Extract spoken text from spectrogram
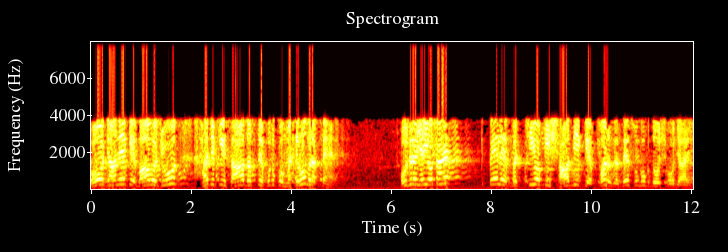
ہو جانے کے باوجود حج کی سعادت سے خود کو محروم رکھتے ہیں۔ حضر یہی ہوتا ہے کہ پہلے بچیوں کی شادی کے فرض سے سبک دوش ہو جائے۔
